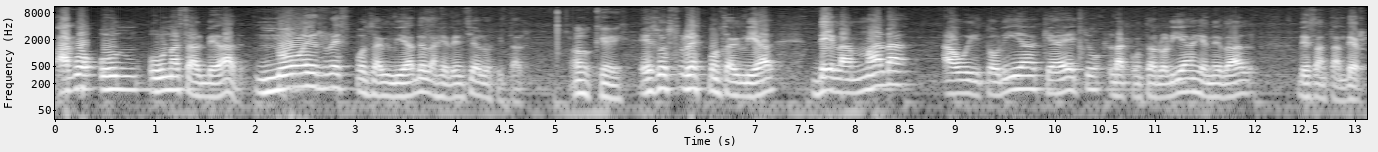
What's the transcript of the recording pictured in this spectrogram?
Hago un, una salvedad. No es responsabilidad de la gerencia del hospital. Ok. Eso es responsabilidad de la mala auditoría que ha hecho la Contraloría General de Santander.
